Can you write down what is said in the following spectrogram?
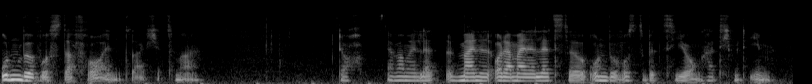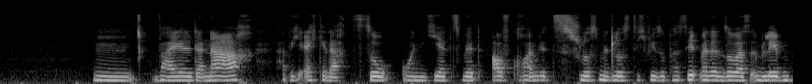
unbewusster Freund, sage ich jetzt mal. Doch, er war mein meine oder meine letzte unbewusste Beziehung hatte ich mit ihm. Mhm, weil danach habe ich echt gedacht, so und jetzt wird aufgeräumt, jetzt ist Schluss mit lustig. Wieso passiert mir denn sowas im Leben?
